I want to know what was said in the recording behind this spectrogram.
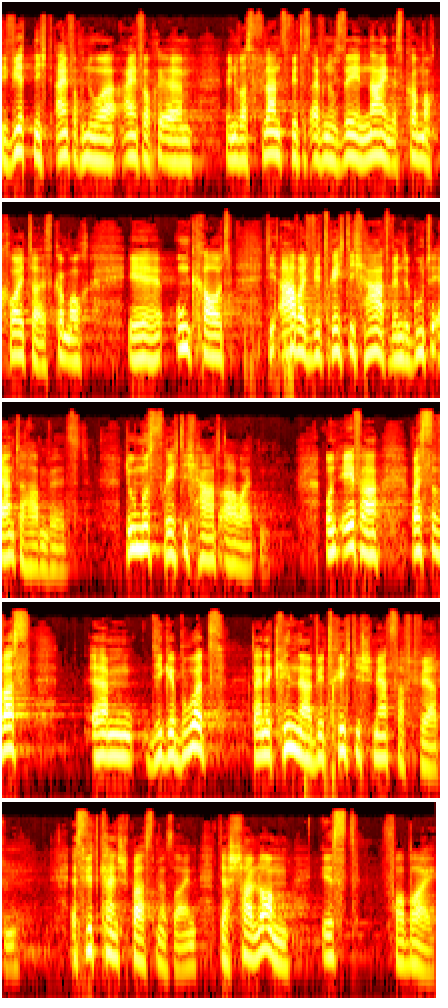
sie wird nicht einfach nur, einfach, ähm, wenn du was pflanzt, wird es einfach nur sehen. Nein, es kommen auch Kräuter, es kommt auch äh, Unkraut. Die Arbeit wird richtig hart, wenn du gute Ernte haben willst. Du musst richtig hart arbeiten. Und Eva, weißt du was? Ähm, die Geburt deiner Kinder wird richtig schmerzhaft werden. Es wird kein Spaß mehr sein. Der Shalom ist vorbei.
